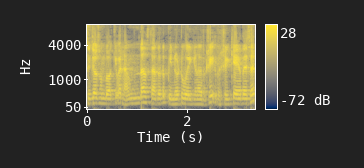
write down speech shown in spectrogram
സിജോ സ്വന്തമാക്കി. രണ്ടാം സ്ഥാനത്തോട്ട് പിന്നോട്ട് പോയിരിക്കുകയാണ്. ഋഷി ഋഷിക്ക് ഏകദേശം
